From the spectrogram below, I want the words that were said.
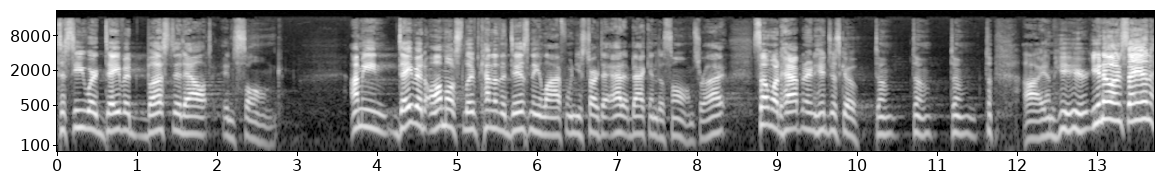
to see where David busted out in song. I mean, David almost lived kind of the Disney life when you start to add it back into Psalms, right? Something would happen and he'd just go, dum, dum, dum, dum. I am here. You know what I'm saying?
